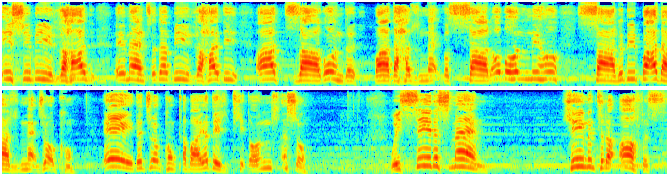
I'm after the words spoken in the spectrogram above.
ishi be gahad. Amen. So that be gahadi at zagon sad sad di the kabaya del titon so. We see this man came into the office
